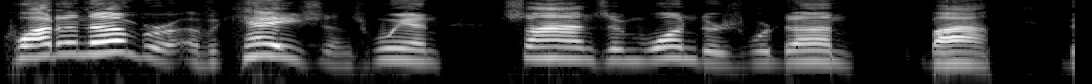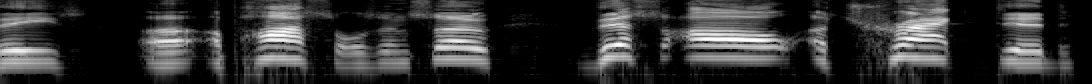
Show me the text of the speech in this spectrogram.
quite a number of occasions when signs and wonders were done by these uh, apostles. And so this all attracted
